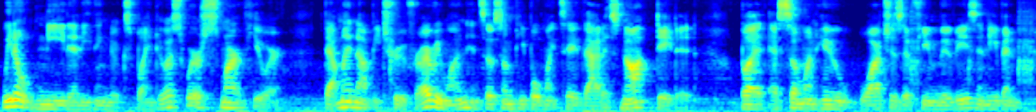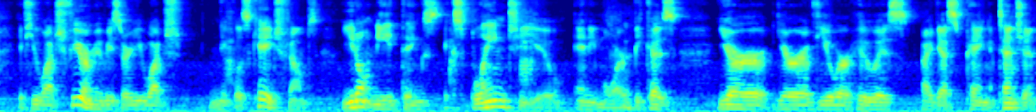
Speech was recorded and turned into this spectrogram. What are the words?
we don't need anything to explain to us. We're a smart viewer. That might not be true for everyone, and so some people might say that is not dated. But as someone who watches a few movies, and even if you watch fewer movies or you watch Nicolas Cage films, you don't need things explained to you anymore because you're you're a viewer who is, I guess, paying attention.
